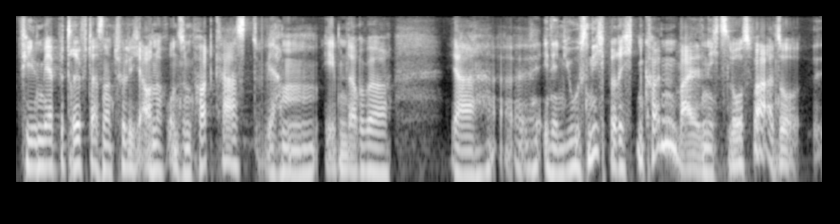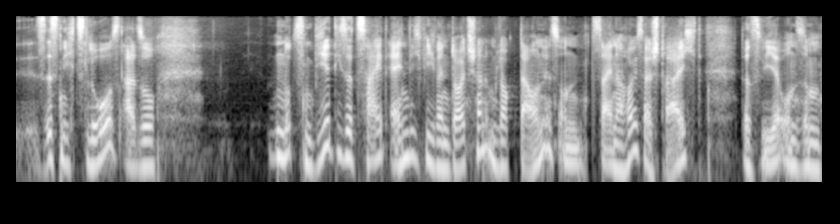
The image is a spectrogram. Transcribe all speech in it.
vielmehr betrifft das natürlich auch noch unseren Podcast. Wir haben eben darüber ja äh, in den News nicht berichten können, weil nichts los war. Also es ist nichts los, also nutzen wir diese Zeit ähnlich wie wenn Deutschland im Lockdown ist und seine Häuser streicht, dass wir unseren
